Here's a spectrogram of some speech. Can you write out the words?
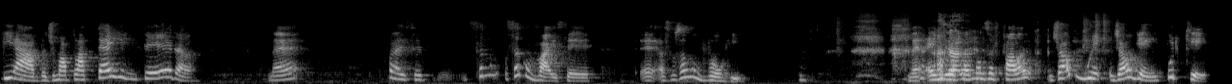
piada de uma plateia inteira, né? Vai ser, você, não, você não vai ser. É, as pessoas não vão rir. Né? É engraçado quando você fala de alguém, de alguém. Por quê?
